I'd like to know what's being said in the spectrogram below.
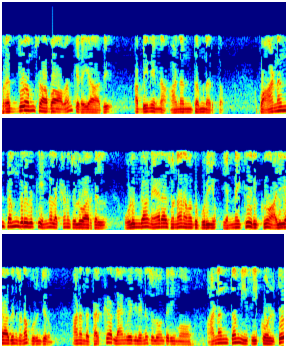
பிரத்வம்சாபாவம் கிடையாது. அப்படின்னு என்ன? அனந்தம் அர்த்தம். அப்போ அனந்தம்ங்கிறதுக்கு என்ன லட்சணம் சொல்லுவார்கள்? ஒழுங்கா நேரா சொன்னா நமக்கு புரியும். என்னைக்கும் இருக்கும் அழியாதுன்னு சொன்னா புரிஞ்சிடும் ஆனா அந்த தர்க்க லாங்குவேஜ்ல என்ன சொல்லுவோம் தெரியுமோ? அனந்தம் இஸ் ஈக்குவல் டு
